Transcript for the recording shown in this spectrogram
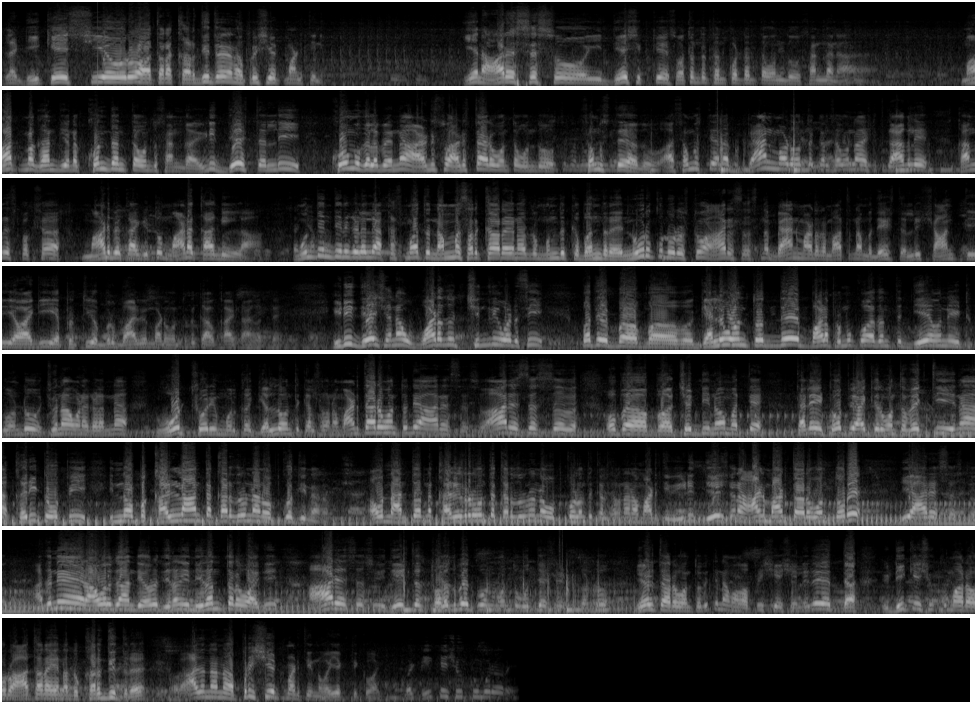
ಅಲ್ಲ D K she ಅವರು ಆ ಥರ ಕರೆದಿದ್ರೆ ನಾನು ಅಪ್ರಿಷಿಯೇಟ್ ಮಾಡ್ತೀನಿ. ಏನು ಆರ್ ಎಸ್ ಎಸ್ಸು ಈ ದೇಶಕ್ಕೆ ಸ್ವತಂತ್ರ ತಂದುಕೊಟ್ಟಂಥ ಒಂದು ಸಂಘನ, ಮಹಾತ್ಮ ಗಾಂಧಿಯನ್ನು ಕೊಂದಂಥ ಒಂದು ಸಂಘ, ಇಡೀ ದೇಶದಲ್ಲಿ ಕೋಮು ಗಲಭೆಯನ್ನು ಅಡಿಸೋ ಅಡಿಸ್ತಾ ಇರುವಂಥ ಒಂದು ಸಂಸ್ಥೆ ಅದು. ಆ ಸಂಸ್ಥೆಯನ್ನು ಬ್ಯಾನ್ ಮಾಡುವಂಥ ಕೆಲಸವನ್ನು ಅಷ್ಟೊತ್ತಿಗಾಗಲೇ ಕಾಂಗ್ರೆಸ್ ಪಕ್ಷ ಮಾಡಬೇಕಾಗಿತ್ತು, ಮಾಡೋಕ್ಕಾಗಲಿಲ್ಲ. ಮುಂದಿನ ದಿನಗಳಲ್ಲಿ ಅಕಸ್ಮಾತ್ ನಮ್ಮ ಸರ್ಕಾರ ಏನಾದರೂ ಮುಂದಕ್ಕೆ ಬಂದರೆ ನೂರಕ್ಕೂ ನೂರಷ್ಟು ಆರ್ ಎಸ್ ಎಸ್ನ ಬ್ಯಾನ್ ಮಾಡಿದ್ರೆ ಮಾತ್ರ ನಮ್ಮ ದೇಶದಲ್ಲಿ ಶಾಂತಿಯಾಗಿ ಪ್ರತಿಯೊಬ್ಬರು ಬಾಳ್ವೆ ಮಾಡುವಂಥದ್ದಕ್ಕೆ ಅವಕಾಶ ಆಗುತ್ತೆ. ಇಡೀ ದೇಶನ ಒಡೆದು ಚಿಂದ್ರಿ ಒಡೆಸಿ ಮತ್ತು ಬ ಗೆಲ್ಲುವಂಥದ್ದೇ ಭಾಳ ಪ್ರಮುಖವಾದಂಥ ಧ್ಯೇಯವನ್ನು ಇಟ್ಕೊಂಡು ಚುನಾವಣೆಗಳನ್ನು ವೋಟ್ ಚೋರಿ ಮೂಲಕ ಗೆಲ್ಲುವಂಥ ಕೆಲಸವನ್ನು ಮಾಡ್ತಾ ಇರುವಂಥದ್ದೇ R S S. R S S ಒಬ್ಬ ಒಬ್ಬ ಚಡ್ಡಿನೋ ಮತ್ತು ತಲೆ ಟೋಪಿ ಹಾಕಿರುವಂಥ ವ್ಯಕ್ತಿನ ಕರಿ ಟೋಪಿ, ಇನ್ನೊಬ್ಬ ಕಳ್ಳ ಅಂತ ಕರೆದ್ರು ನಾನು ಒಪ್ಕೋತೀನಿ ನಾನು. ಅವ್ರನ್ನ ಅಂಥವ್ರನ್ನ ಕಳ್ಳರು ಅಂತ ಕರೆದ್ರು ನಾವು ಒಪ್ಕೊಳ್ಳೋಂಥ ಕೆಲಸವನ್ನು ನಾವು ಮಾಡ್ತೀವಿ. ಇಡೀ ದೇಶನ ಹಾಳು ಮಾಡ್ತಾ ಇರುವಂಥವ್ರೆ ಈ ಆರ್ ಎಸ್ ಎಸ್ನವರು ಅದನ್ನೇ ರಾಹುಲ್ ಗಾಂಧಿ ಅವರು ದಿನ ನಿರಂತರವಾಗಿ ಆರ್ ಎಸ್ ಎಸ್ ಈ ದೇಶದಲ್ಲಿ ತೊಲಗಬೇಕು ಅನ್ನುವಂಥ ಉದ್ದೇಶ ಇಟ್ಕೊಂಡು ಹೇಳ್ತಾ ಇರುವಂಥದ್ದಕ್ಕೆ ನಮ್ಮ ಅಪ್ರಿಷಿಯೇಷನ್ ಇದೆ. ದ, ಡಿ ಕೆ ಶಿವಕುಮಾರ್ ಅವರು ಆ ಥರ ಏನಾದರೂ ಕರೆದಿದ್ರೆ ಅದನ್ನು ನಾನು ಅಪ್ರಿಷಿಯೇಟ್ ಮಾಡ್ತೀನಿ ವೈಯಕ್ತಿಕವಾಗಿ. ಬಟ್ ಡಿ ಕೆ ಶಿವಕುಮಾರ್ ಅವರೇ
